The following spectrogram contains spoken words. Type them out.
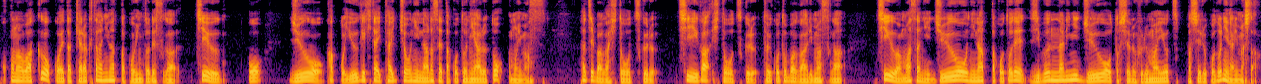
ここの枠を超えたキャラクターになったポイントですが、チーを獣王、かっこ遊撃隊隊長にならせたことにあると思います。立場が人を作る、地位が人を作るという言葉がありますが、地位はまさに獣王になったことで自分なりに獣王としての振る舞いを突っ走ることになりました。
